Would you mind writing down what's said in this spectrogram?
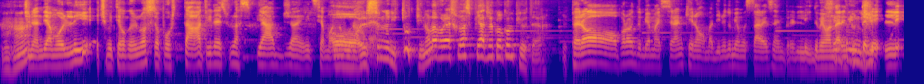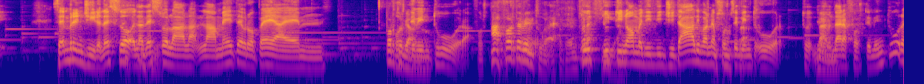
Uh-huh. Ce ne andiamo lì e ci mettiamo con il nostro portatile sulla spiaggia e iniziamo a oh, lavorare. il sogno di tutti, non lavorare sulla spiaggia col computer. Però, però dobbiamo essere anche nomadi, noi dobbiamo stare sempre lì, dobbiamo sempre andare in tutte in gi- le, le, Sempre in giro, adesso, adesso la, la, la, meta europea è... Mm, Forteventura. Forteventura. Ah, Forteventura. Eh, Forteventura tu, tutti i nomadi digitali vanno Mi a Forteventura. dobbiamo andare a Forteventura.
